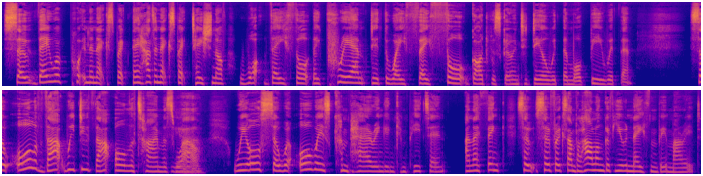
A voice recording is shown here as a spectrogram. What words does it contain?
So they were put in an expect, they had an expectation of what they thought. They preempted the way they thought God was going to deal with them or be with them. So all of that, we do that all the time as well. We also, we're always comparing and competing. And I think, so, so for example, how long have you and Nathan been married?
